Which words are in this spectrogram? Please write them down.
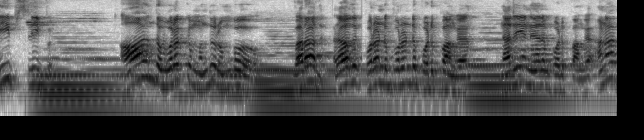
டீப் ஸ்லீப் ஆழ்ந்த உறக்கம் வந்து ரொம்ப வராது. அதாவது புரண்டு புரண்டு படுப்பாங்க. நிறைய நேரம் படுப்பாங்க. ஆனால்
